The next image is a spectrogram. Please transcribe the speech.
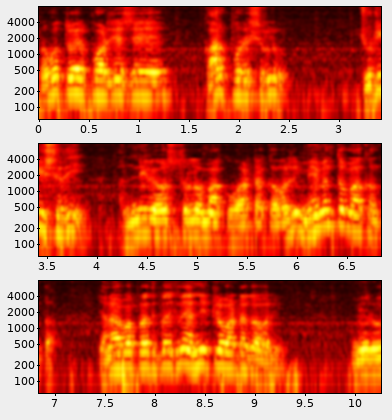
ప్రభుత్వం ఏర్పాటు చేసే కార్పొరేషన్లు జ్యుడిషియరీ అన్ని వ్యవస్థల్లో మాకు వాటా కావాలి. మేమెంతో మాకంత. జనాభా ప్రాతిపదికనే అన్నింటిలో వాటా కావాలి. మీరు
